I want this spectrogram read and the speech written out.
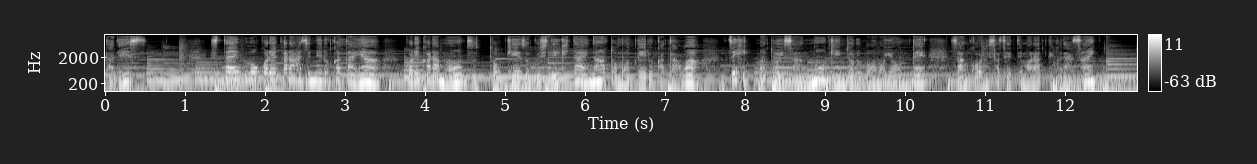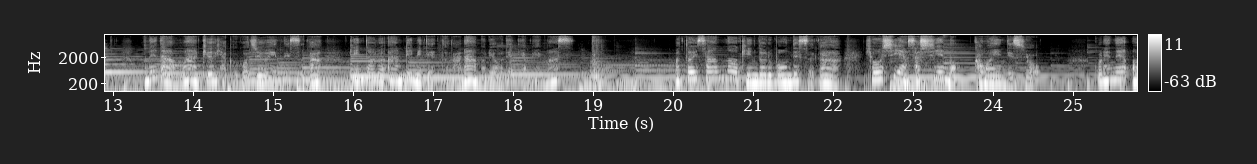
たです。スタイフをこれから始める方やこれからもずっと継続していきたいなと思っている方は是非まといさんの Kindle 本を読んで参考にさせてもらってください。お値段は950円ですが Kindle Unlimited なら無料で読めます。まといさんの Kindle 本ですが表紙や挿絵も可愛いんですよ。これね同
